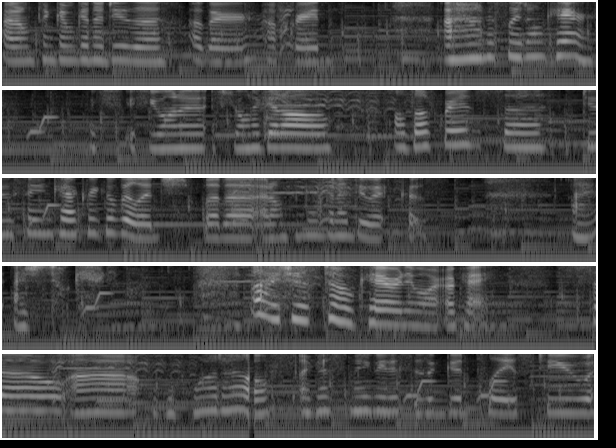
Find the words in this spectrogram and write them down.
I don't think I'm gonna do the other upgrade. I honestly don't care. If if you wanna if you wanna get all all the upgrades, uh, do the thing in Kakariko Village. But uh, I don't think I'm gonna do it because I I just don't care anymore. I just don't care anymore. Okay. So, uh, what else? I guess maybe this is a good place to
